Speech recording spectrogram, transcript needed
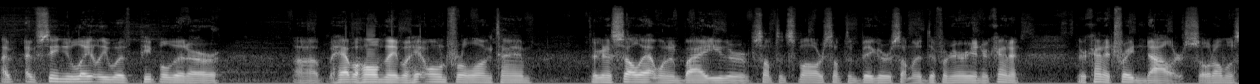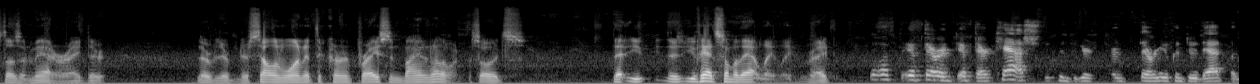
I've, I've seen you lately with people that are uh, have a home they've owned for a long time. They're going to sell that one and buy either something small or something bigger, or something in a different area, and they're kind of they're kind of trading dollars. So it almost doesn't matter, right? They're they're they're, they're selling one at the current price and buying another one. So it's that you you've had some of that lately, right? Well, if, if they're if they're cash, you could you're, you're there. You could do that, but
